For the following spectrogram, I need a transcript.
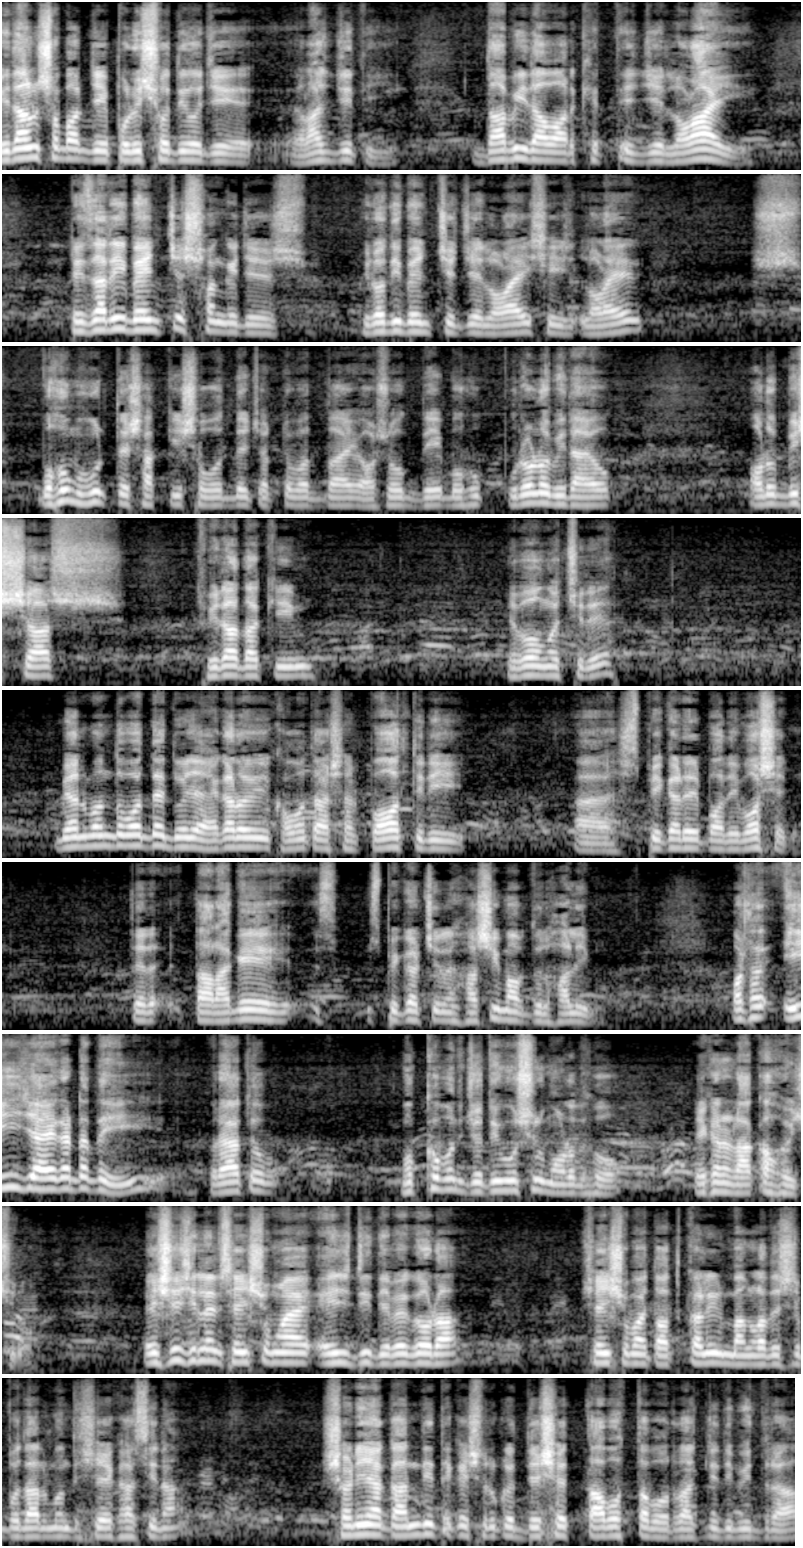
বিধানসভার যে পরিষদীয় যে রাজনীতি, দাবি দেওয়ার ক্ষেত্রে যে লড়াই ট্রেজারি বেঞ্চের সঙ্গে যে বিরোধী বেঞ্চের যে লড়াই, সেই লড়াইয়ের বহু মুহূর্তে সাক্ষী সৌবদেব চট্টোপাধ্যায়, অশোক দে বহু পুরনো বিধায়ক অরূপ বিশ্বাস, ফিরাদ হাকিম এবং হচ্ছে রে বিমান বন্দ্যোপাধ্যায় দু হাজার এগারোয় ক্ষমতা আসার পর তিনি স্পিকারের পদে বসেন। তার আগে স্পিকার ছিলেন হাসিম আব্দুল হালিম। অর্থাৎ এই জায়গাটাতেই প্রয়াত মুখ্যমন্ত্রী জ্যোতি বসুর মরদেহ এখানে রাখা হয়েছিল। এসেছিলেন সেই সময় এইচ ডি দেবেগৌড়া, সেই সময় তৎকালীন বাংলাদেশের প্রধানমন্ত্রী শেখ হাসিনা, সোনিয়া গান্ধী থেকে শুরু করে দেশের তাবৎ রাজনীতিবিদরা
